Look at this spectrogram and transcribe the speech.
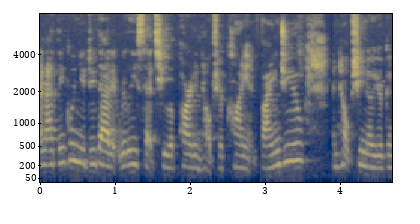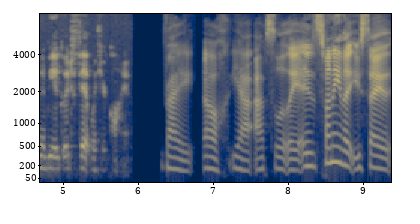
And I think when you do that, it really sets you apart and helps your client find you and helps you know you're going to be a good fit with your client. Right. Oh, yeah, absolutely. And it's funny that you say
